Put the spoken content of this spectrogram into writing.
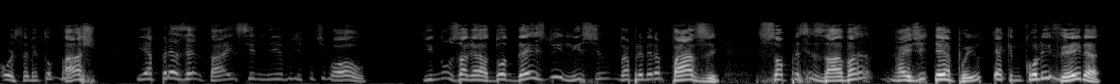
orçamento baixo e apresentar esse nível de futebol que nos agradou desde o início da primeira fase. Só precisava mais de tempo. E o técnico Oliveira,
